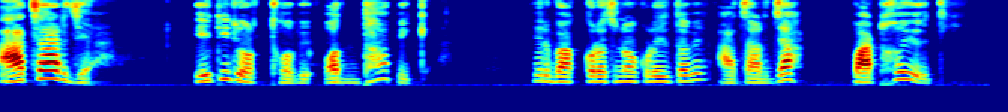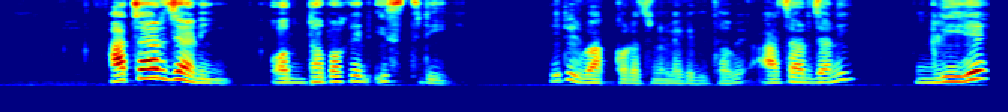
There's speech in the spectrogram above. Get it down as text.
আচার্যা, এটির অর্থ হবে অধ্যাপিকা। এর বাক্য রচনা করে দিতে হবে আচার্যা পাঠয়তি। আচার্যানি অধ্যাপকের স্ত্রী। এটির বাক্য রচনা লিখে দিতে হবে আচার্যানি গৃহে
